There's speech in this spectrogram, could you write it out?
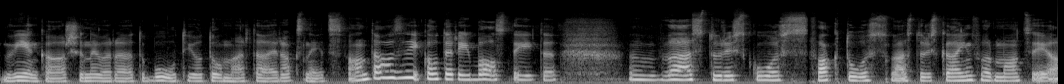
vienkārši nevarētu būt, jo tomēr tā ir rakstnieces fantāzija, kaut arī balstīta vēsturiskos faktos, vēsturiskā informācijā,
